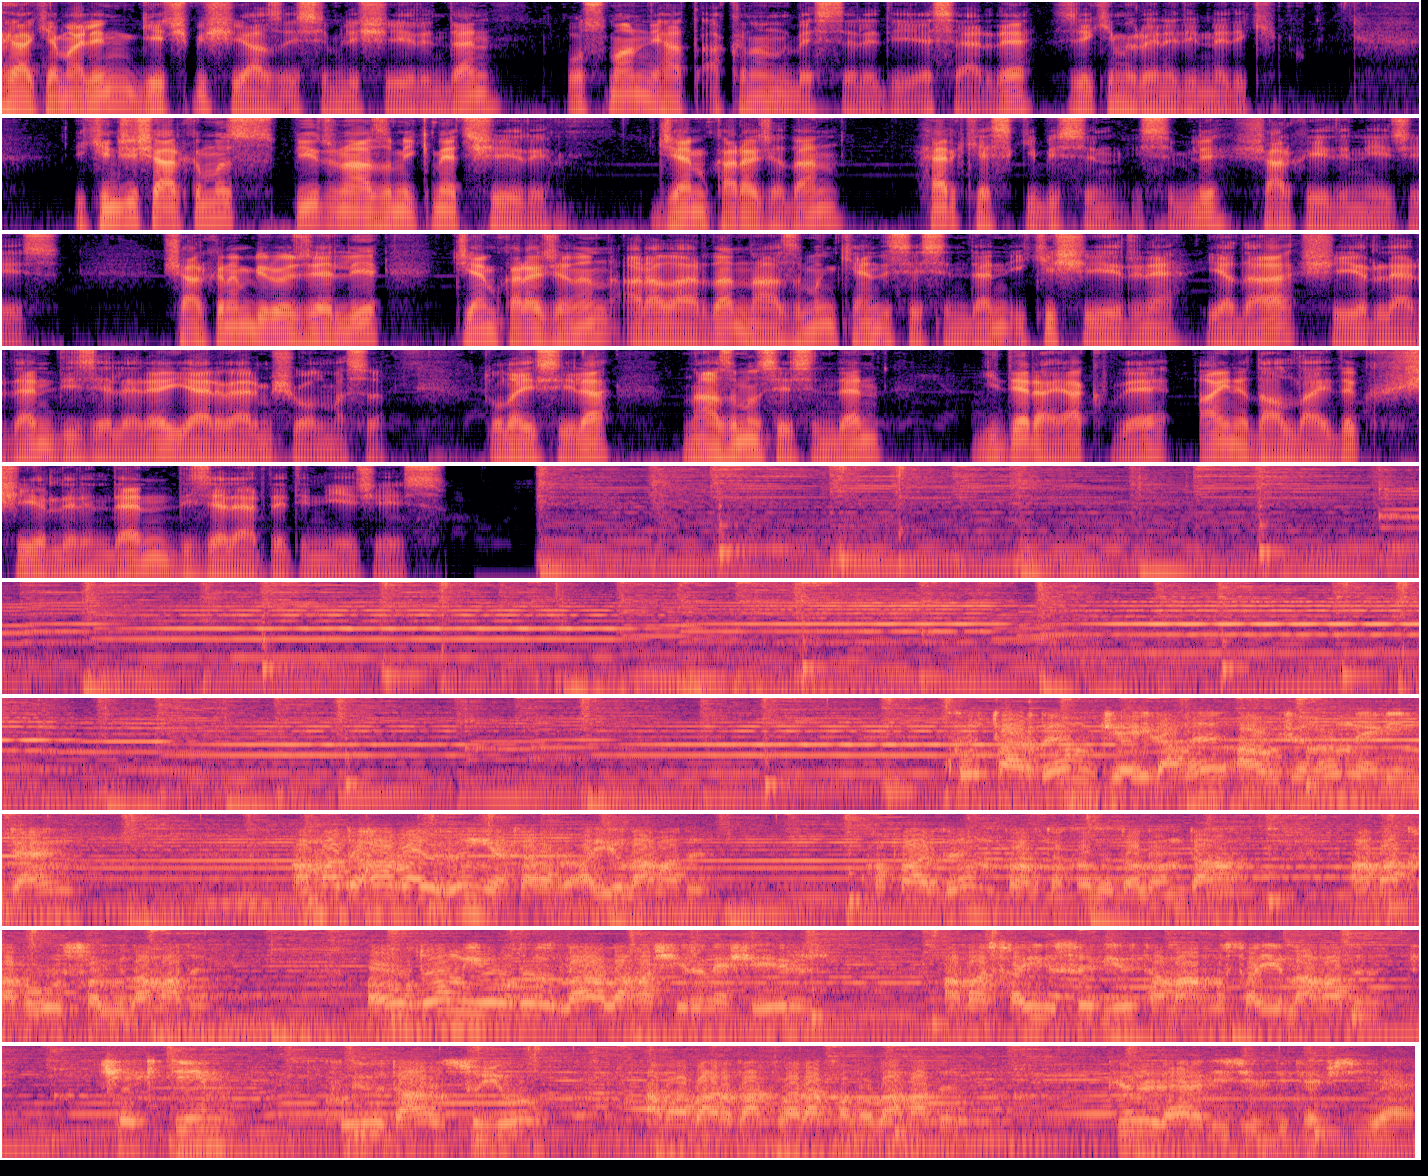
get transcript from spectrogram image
Yahya Kemal'in Geçmiş Yaz isimli şiirinden Osman Nihat Akın'ın bestelediği eserde Zeki Müren'i dinledik. İkinci şarkımız bir Nazım Hikmet şiiri. Cem Karaca'dan Herkes Gibisin isimli şarkıyı dinleyeceğiz. Şarkının bir özelliği Cem Karaca'nın aralarda Nazım'ın kendi sesinden iki şiirine ya da şiirlerden dizelere yer vermiş olması. Dolayısıyla Nazım'ın sesinden Gider Ayak ve Aynı Daldaydık şiirlerinden dizelerde dinleyeceğiz. Kurtardım ceylanı avcunun elinden Ama daha baygın yatar ayılamadı Kopardım portakalı dalından Ama kabuğu soyulamadı. Oldum yıldızlarla haşir neşir Ama sayısı bir tamam mı sayılamadı. Çektim kuyudan suyu Ama bardaklara konulamadı. Güller dizildi tepsiye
